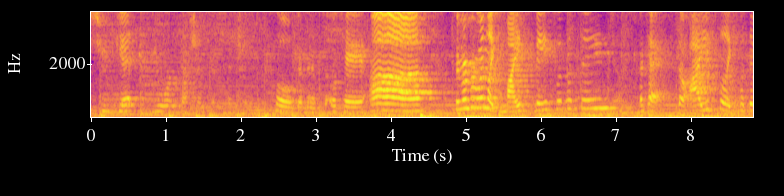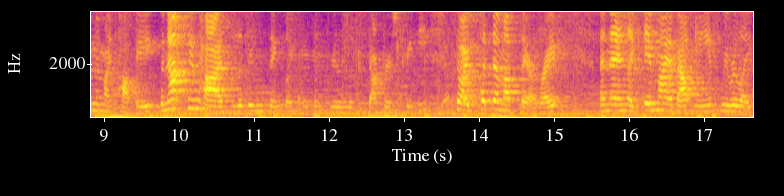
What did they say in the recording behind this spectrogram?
to get your crush's attention. Oh goodness. Okay. Uh, so remember when like MySpace was a thing? Yes. Okay. So I used to like put them in my top eight, but not too high, so that they didn't think like I was like really like stalkerish creepy. Yeah. So I'd put them up there, right? And then like in my about me, if we were like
